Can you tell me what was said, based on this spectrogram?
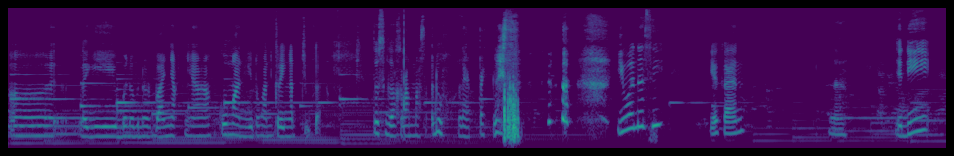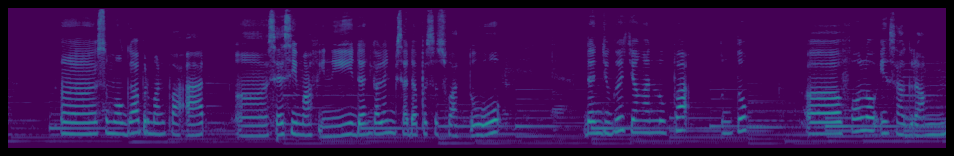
Uh, lagi bener-bener banyaknya kuman gitu kan keringat juga terus nggak keramas aduh lepek guys gimana sih ya kan Nah, jadi uh, semoga bermanfaat uh, sesi maaf ini dan kalian bisa dapat sesuatu. Dan juga jangan lupa untuk uh, follow Instagram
